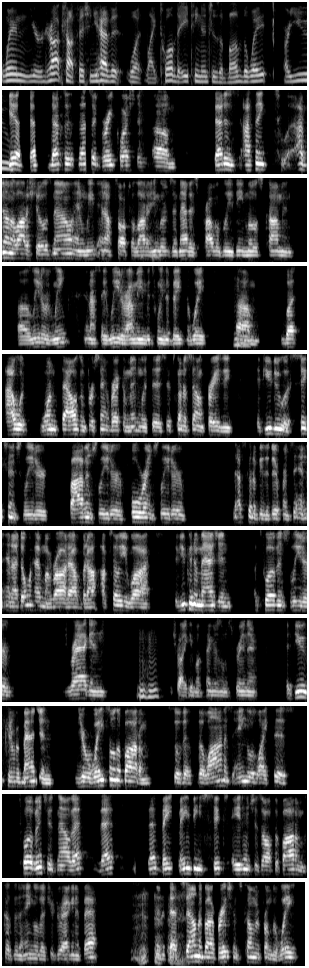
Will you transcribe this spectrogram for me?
when you're drop shot fishing, you have it what like 12 to 18 inches above the weight. Are you? Yeah, that, that's a that's a great question. Um, that is, I think t- I've done a lot of shows now, and we and I've talked to a lot of anglers, and that is probably the most common uh, leader length. And I say leader, I mean between the bait and the weight. Mm-hmm. Um, but I would 1,000% recommend with this. It's going to sound crazy. If you do a six inch leader, five inch leader, four inch leader, that's going to be the difference. And and I don't have my rod out, but I'll, I'll tell you why if you can imagine a 12 inch leader dragon, mm-hmm. try to get my fingers on the screen there. If you can imagine your weight's on the bottom, so that the line is angled like this, 12 inches now that that that bait may be six, eight inches off the bottom because of the angle that you're dragging it back. and if that sound and vibrations coming from the weight,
